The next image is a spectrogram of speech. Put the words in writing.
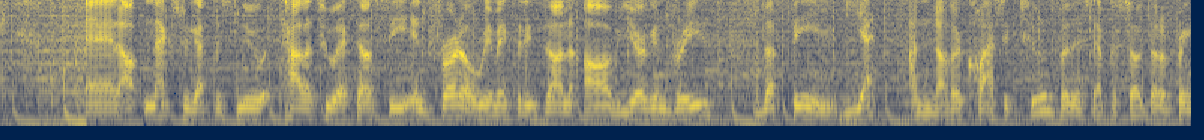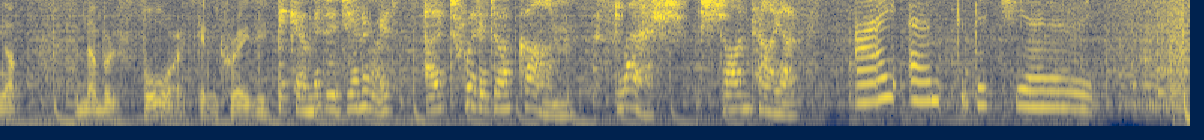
And up next, we got this new Talla 2XLC Inferno remix that he's done of Jurgen Vries, The Theme. Yet another classic tune for this episode. That'll bring up the number four. It's getting crazy. Become a degenerate at twitter.com slash Sean Tyas. I am the degenerate.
